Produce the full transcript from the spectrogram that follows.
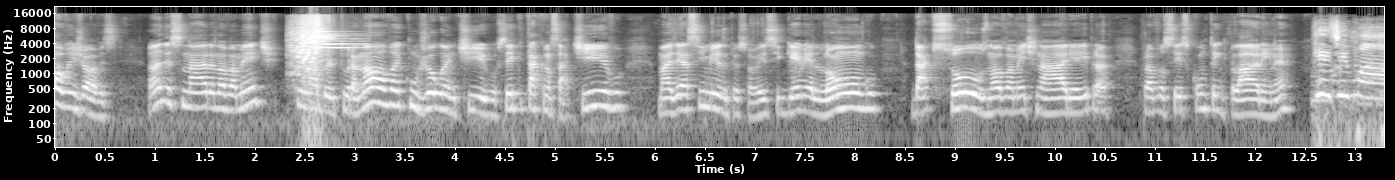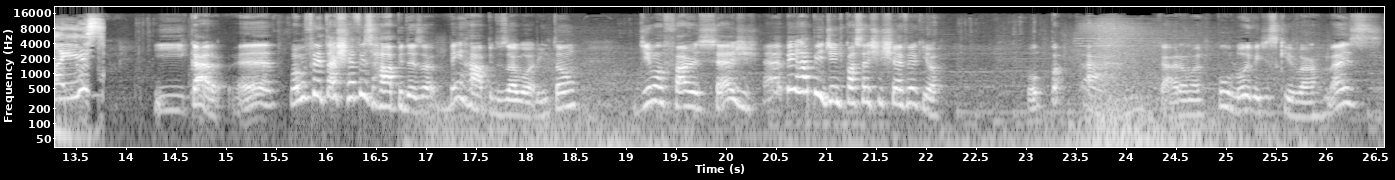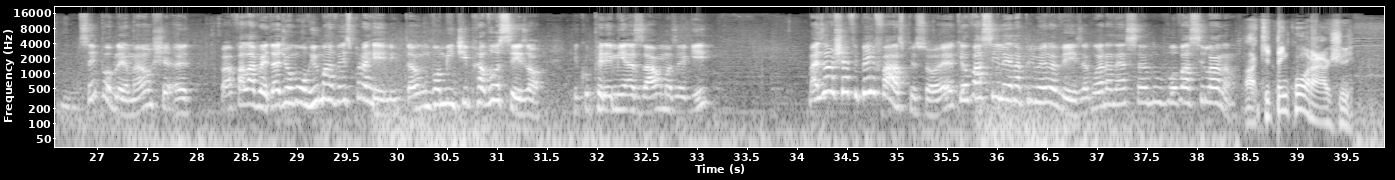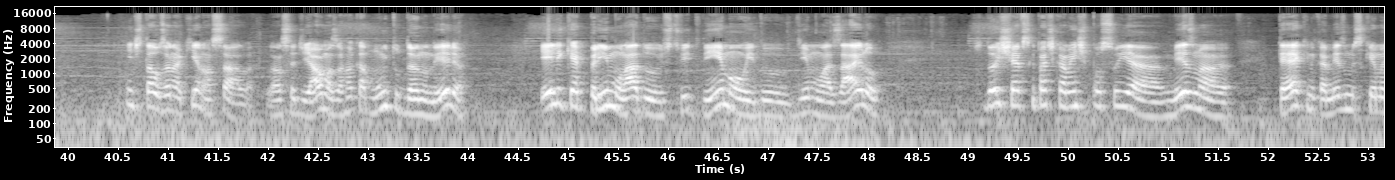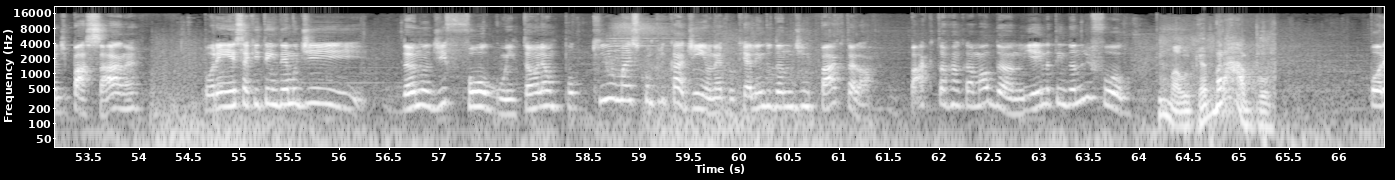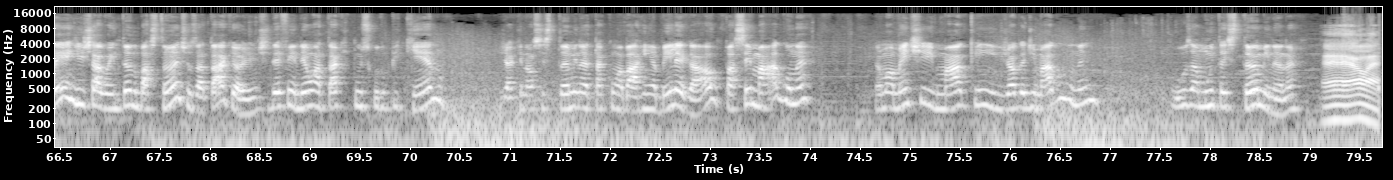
legal, hein, jovens? Anderson na área novamente, com uma abertura nova e com jogo antigo. Sei que tá cansativo, mas é assim mesmo, pessoal. Esse game é longo. Dark Souls novamente na área aí pra, pra vocês contemplarem, né? Que demais! E, cara, é, vamos enfrentar chefes rápidos, bem rápidos agora. Então, Demon Fire Sage é bem rapidinho de passar esse chefe aqui, ó. Opa! Ah, caramba, pulou em vez de esquivar. Mas, sem problema, é um. É, pra falar a verdade, eu morri uma vez pra ele. Então, não vou mentir pra vocês, ó. Recuperei minhas almas aqui. Mas é um chefe bem fácil, pessoal. É que eu vacilei na primeira vez. Agora nessa eu não vou vacilar, não. Aqui tem coragem. A gente tá usando aqui a nossa lança de almas. Arranca muito dano nele, ó. Ele que é primo lá do Street Demon e do Demon Asylum, os dois chefes que praticamente possuem a mesma técnica, mesmo esquema de passar, né? Porém esse aqui tem demo de dano de fogo, então ele é um pouquinho mais complicadinho, né? Porque além do dano de impacto, olha lá, impacto arranca mal dano e ainda tem dano de fogo. O maluco é brabo. Porém a gente está aguentando bastante os ataques, ó. A gente defendeu um ataque com escudo pequeno, já que nossa estamina está com uma barrinha bem legal. Passei mago, né? Normalmente, mago, quem joga de mago nem usa muita estamina, né? É, ué.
